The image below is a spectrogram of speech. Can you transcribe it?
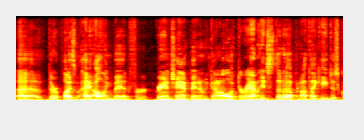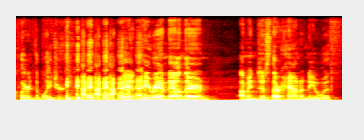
uh, the replacement hay hauling bed for grand champion, and we kind of all looked around, and he stood up, and I think he just cleared the bleachers, and he ran down there, and I mean, just they're hounding you with,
